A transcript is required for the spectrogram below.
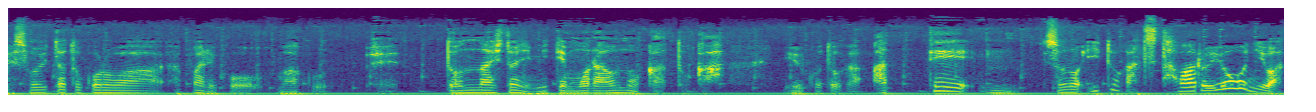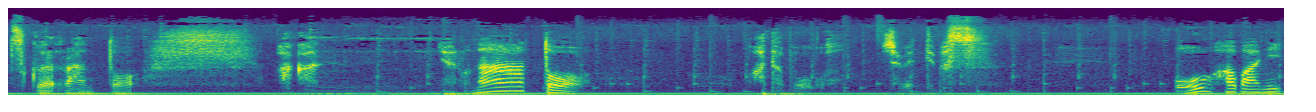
えー、そういったところは、やっぱりこう、うまく、えー、どんな人に見てもらうのかとか、いうことがあって、うん、その意図が伝わるようには作らんとあかんやろなぁと、頭を喋ってます。大幅に、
